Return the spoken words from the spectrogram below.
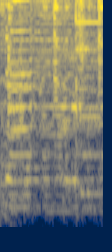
shine.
